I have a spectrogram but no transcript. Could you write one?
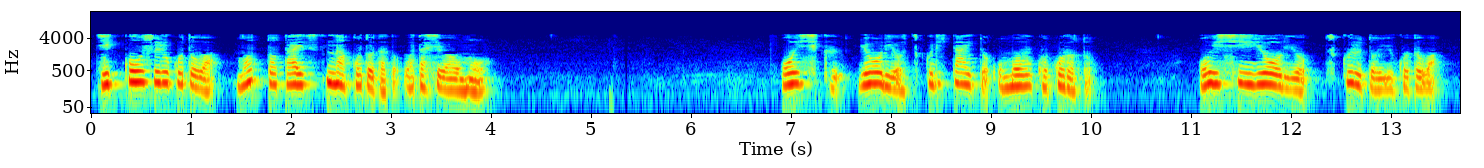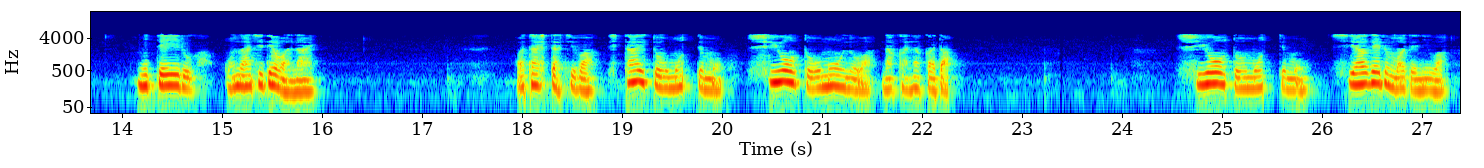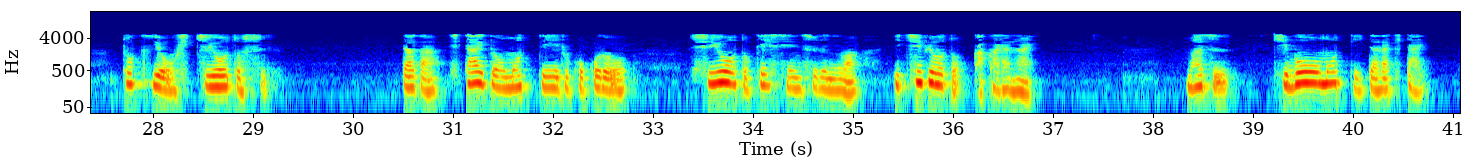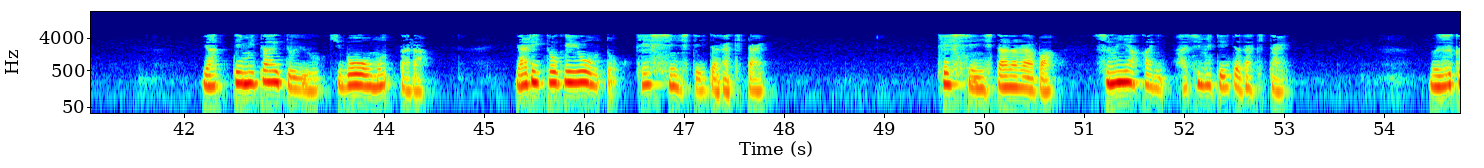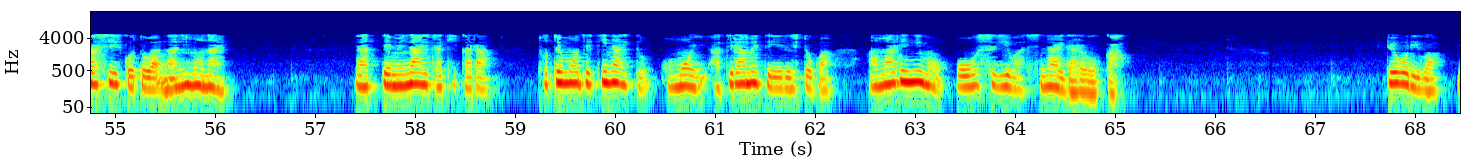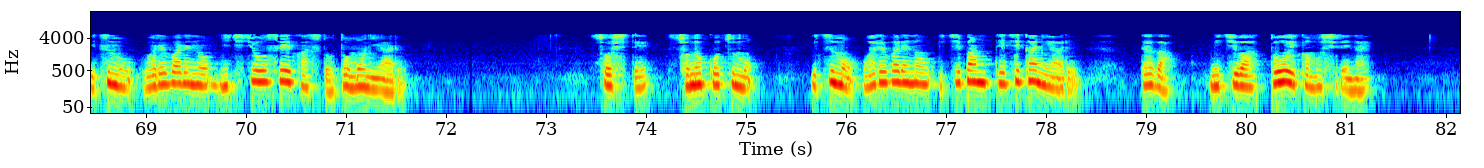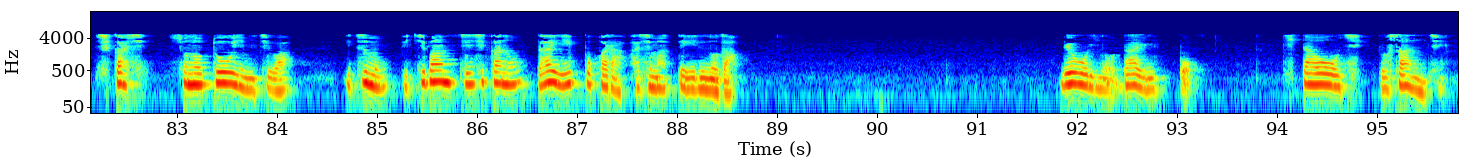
実行することはもっと大切なことだと私は思う。美味しく料理を作りたいと思う心と、美味しい料理を作るということは似ているが同じではない。私たちはしたいと思ってもしようと思うのはなかなかだ。しようと思っても仕上げるまでには時を必要とする。だが、したいと思っている心をしようと決心するには一秒とかからない。まず、希望を持っていただきたい。やってみたいという希望を持ったら、やり遂げようと決心していただきたい。決心したならば、速やかに始めていただきたい。難しいことは何もない。やってみない先からとてもできないと思い諦めている人があまりにも多すぎはしないだろうか。料理はいつも我々の日常生活と共にある。そしてそのコツもいつも我々の一番手近にある。だが道は遠いかもしれない。しかしその遠い道はいつも一番手近の第一歩から始まっているのだ。料理の第一歩。北王子魯山人。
